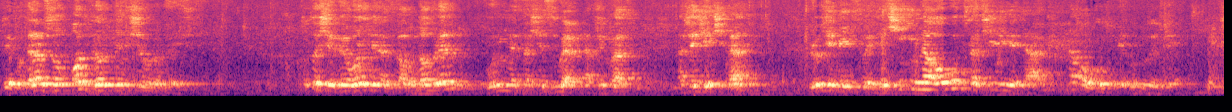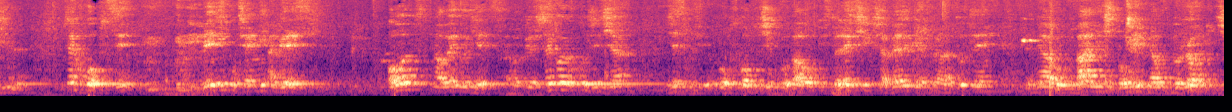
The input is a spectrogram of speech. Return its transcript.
które powtarzam, są odwrotne niż europejskie. To, co się w Nazywało dobrem, Unii nazywa się złem. Na przykład nasze dzieci, tak? Ludzie mieli swoje dzieci i na ogół kształcili je tak, na ogół, że chłopcy byli uczeni agresji od małego dziecka, od pierwszego roku życia dziecko się, chłopcu kupowało pistolecik, szabelkę, granatuty, miał walić, bo miał bronić.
